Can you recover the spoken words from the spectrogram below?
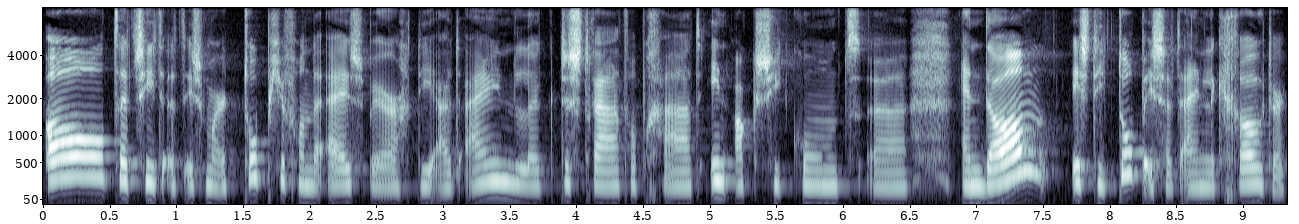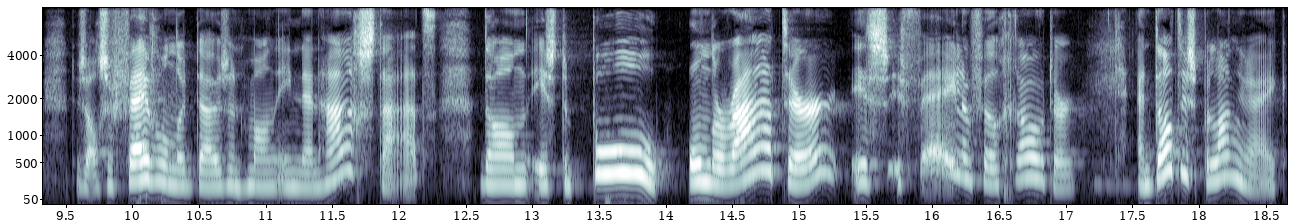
altijd ziet, het is maar het topje van de ijsberg die uiteindelijk de straat op gaat, in actie komt. Uh, en dan is die top is uiteindelijk groter. Dus als er 500.000 man in Den Haag staat, dan is de pool onder water is, veel en veel groter. En dat is belangrijk.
